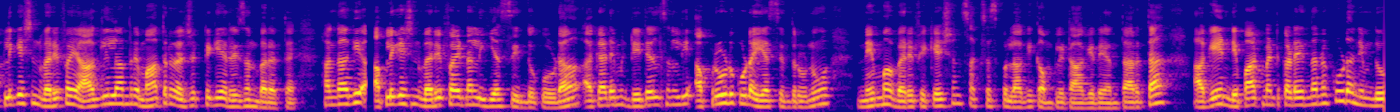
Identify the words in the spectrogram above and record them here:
ಅಪ್ಲಿಕೇಶನ್ ವೆರಿಫೈ ಆಗಲಿಲ್ಲ ಅಂದರೆ ಮಾತ್ರ ರಿಜೆಕ್ಟಿಗೆ ರೀಸನ್ ಬರುತ್ತೆ. ಹಾಗಾಗಿ ಅಪ್ಲಿಕೇಶನ್ ವೆರಿಫೈಡ್ನಲ್ಲಿ ಎಸ್ ಇದ್ದು ಕೂಡ ಅಕಾಡೆಮಿಕ್ ಡೀಟೇಲ್ಸ್ನಲ್ಲಿ ಅಪ್ರೂವ್ಡ್ ಕೂಡ ಎಸ್ ಇದ್ರೂ ನಿಮ್ಮ ವೆರಿಫಿಕೇಶನ್ ಸಕ್ಸಸ್ಫುಲ್ ಆಗಿ ಕಂಪ್ಲೀಟ್ ಆಗಿದೆ ಅಂತ ಅರ್ಥ. ಅಗೇನ್ ಡಿಪಾರ್ಟ್ಮೆಂಟ್ ಕಡೆಯಿಂದನೂ ಕೂಡ ನಿಮ್ಮದು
